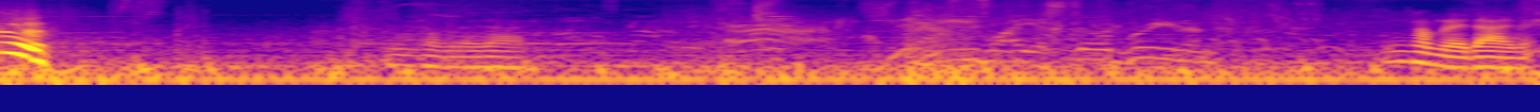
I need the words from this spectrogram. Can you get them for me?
อือ ทำอะไรได้เนี่ย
